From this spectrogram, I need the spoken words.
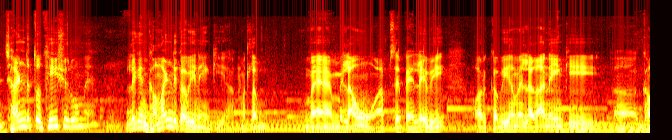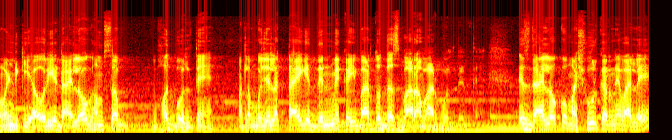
झंड तो थी शुरू में, लेकिन घमंड कभी नहीं किया। मतलब मैं मिला हूँ आपसे पहले भी और कभी हमें लगा नहीं कि घमंड किया। और ये डायलॉग हम सब बहुत बोलते हैं। मतलब मुझे लगता है कि दिन में कई बार तो 10-12 बार बोल देते हैं। इस डायलॉग को मशहूर करने वाले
